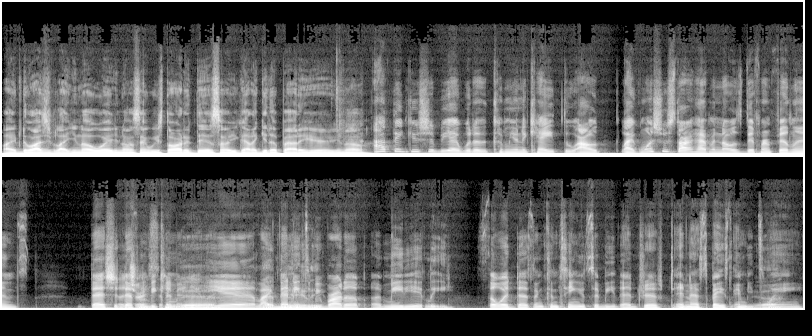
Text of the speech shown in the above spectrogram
Like, do I just be like, you know what, you know what I'm saying? We started this, so you gotta get up out of here, you know? I think you should be able to communicate throughout. Like, once you start having those different feelings, that should definitely be Address communicated. immediately. Yeah, like that needs to be brought up immediately. So it doesn't continue to be that drift in that space in Yeah. between.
